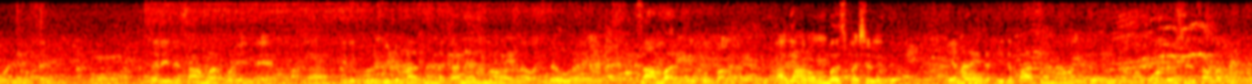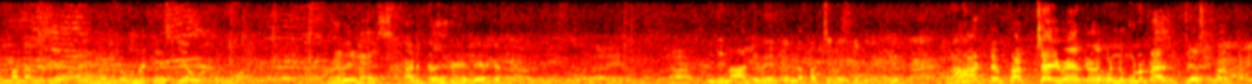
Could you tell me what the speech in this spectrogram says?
கோழி முட்டை. சார் இது சாம்பார் பொடி இது. இது குறிப்பிட்டு பார்த்தீங்கன்னா இந்த கணேஷ் பவனில் வந்து ஒரு சாம்பார் இட்லி கொடுப்பாங்க. அதுக்கு ரொம்ப ஸ்பெஷல் இது. ஏன்னா இது இது பார்த்தீங்கன்னா வந்து நம்ம ஹோட்டல் ஸ்டைல் சாம்பார் ரொம்ப நல்லது. அதே மாதிரி ரொம்ப டேஸ்டியாகவும் இருக்கும். வெரி நைஸ் அடுத்து வந்து வேர்க்கடலை இருக்குது இது நாட்டு வேர்க்கடலை பச்சை வேர்க்கடலை இது. நாட்டு பச்சை வேர்க்கடலை கொஞ்சம் கொடுப்பேன் டேஸ்ட் பார்ப்போம்.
